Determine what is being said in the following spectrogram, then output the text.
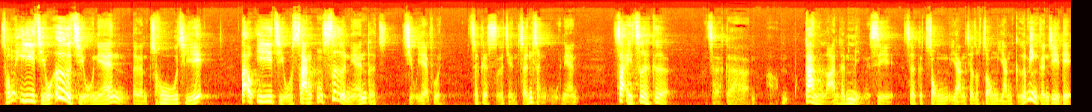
从一九二九年的初期到一九三四年的九月份，这个时间整整五年，在这个。这个赣南和闽西这个中央叫做中央革命根据地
